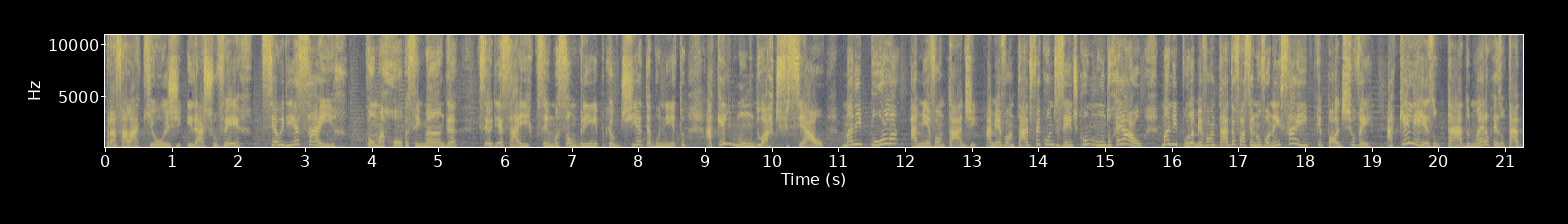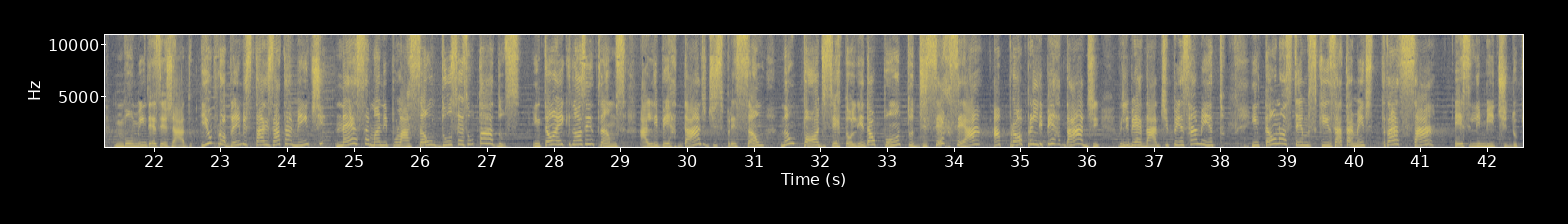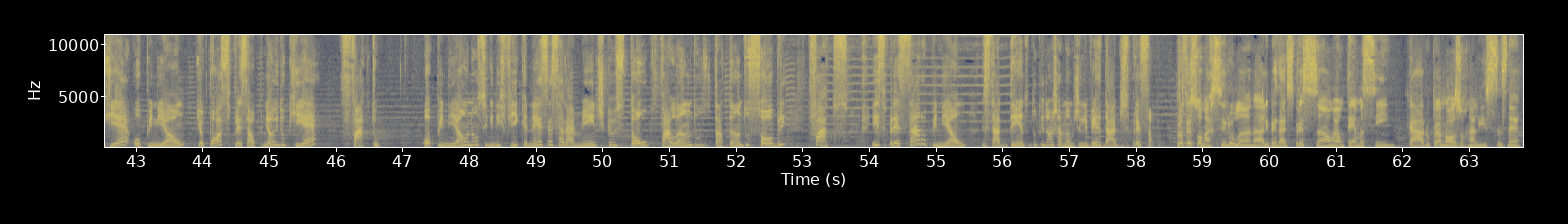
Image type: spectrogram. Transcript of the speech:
para falar que hoje irá chover, se eu iria sair com uma roupa sem manga, se eu iria sair sem uma sombrinha porque o dia tá bonito, aquele mundo artificial manipula a minha vontade. A minha vontade foi condizente com o mundo real. Manipula a minha vontade, eu falo assim, eu não vou nem sair porque pode chover. Aquele resultado não era o resultado por mim desejado. E o problema está exatamente nessa manipulação dos resultados. Então é aí que nós entramos. A liberdade de expressão não pode ser tolhida ao ponto de cercear a própria liberdade, liberdade de pensamento. Então nós temos que exatamente traçar esse limite do que é opinião, que eu posso expressar opinião e do que é fato. Opinião não significa necessariamente que eu estou falando, tratando sobre fatos. Expressar opinião está dentro do que nós chamamos de liberdade de expressão. Professor Marcílio Lana, a liberdade de expressão é um tema, assim, caro para nós jornalistas, né?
